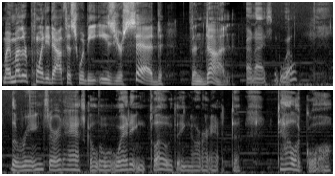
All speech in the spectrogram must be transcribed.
my mother pointed out this would be easier said than done. And I said, Well, the rings are at Haskell, the wedding clothing are at uh, Tahlequah,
